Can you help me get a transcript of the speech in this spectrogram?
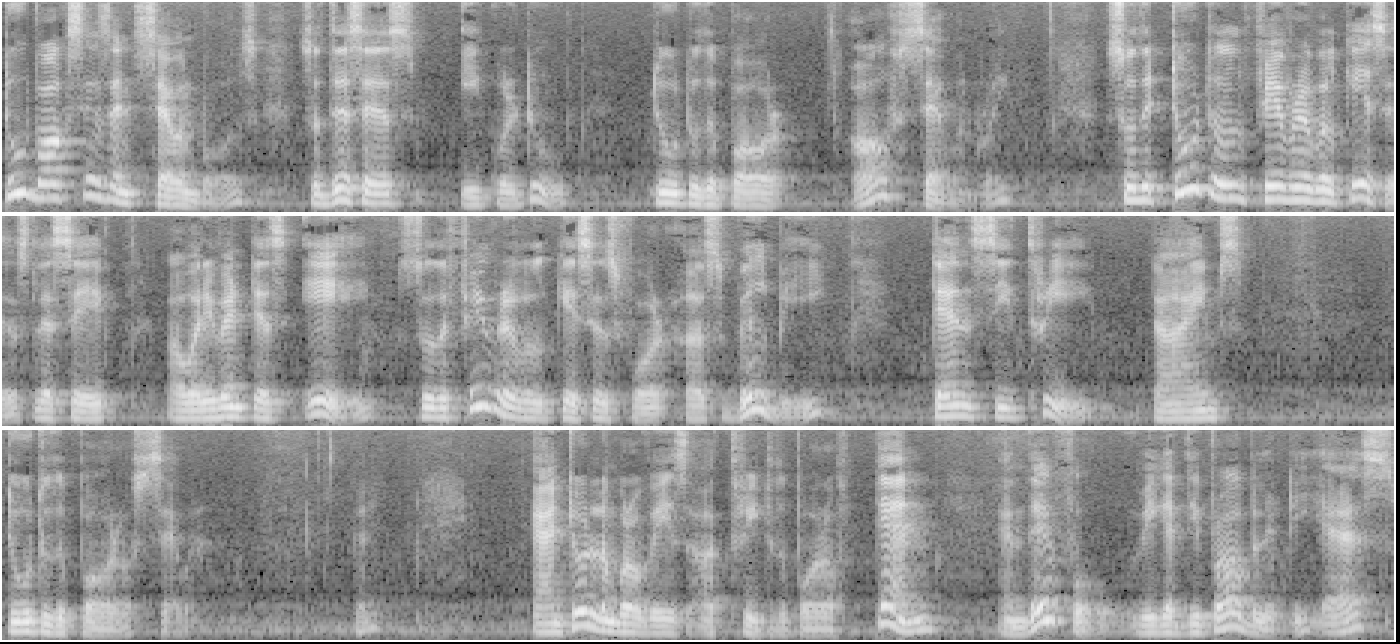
two boxes and seven balls. So this is equal to 2 to the power of 7, right? So the total favorable cases, let's say our event is A, so the favorable cases for us will be 10C3 times 2 to the power of 7. Okay? And total number of ways are 3 to the power of 10 and therefore we get the probability as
